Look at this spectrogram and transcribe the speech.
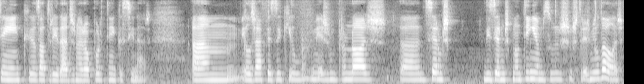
têm que, as autoridades no aeroporto têm que assinar. Um, ele já fez aquilo mesmo para nós uh, dissermos, dizermos que não tínhamos os, os 3 mil dólares.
